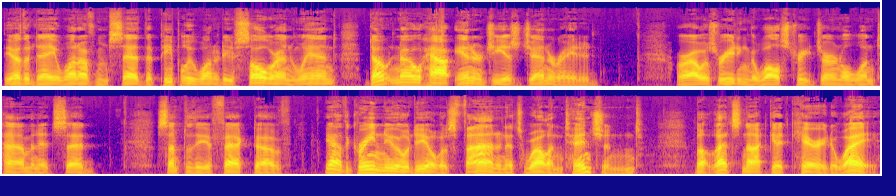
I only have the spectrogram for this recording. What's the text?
The other day, one of them said that people who want to do solar and wind don't know how energy is generated. Or I was reading the Wall Street Journal one time and it said something to the effect of, yeah, the Green New Deal is fine and it's well intentioned, but let's not get carried away.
